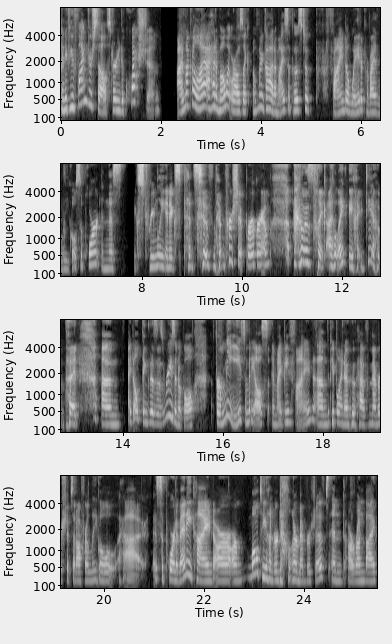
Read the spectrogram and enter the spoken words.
And if you find yourself starting to question, I'm not gonna lie, I had a moment where I was like, oh my God, am I supposed to find a way to provide legal support in this extremely inexpensive membership program? I was like, I like the idea, but um, I don't think this is reasonable. For me, somebody else, it might be fine. Um, the people I know who have memberships that offer legal uh, support of any kind are, are multi hundred dollar memberships and are run by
